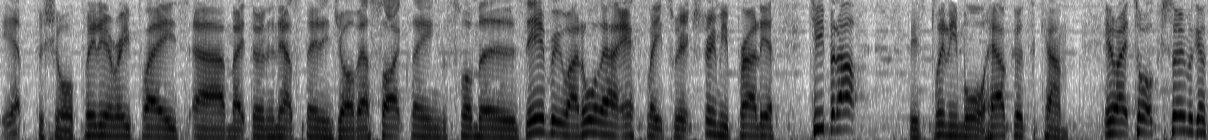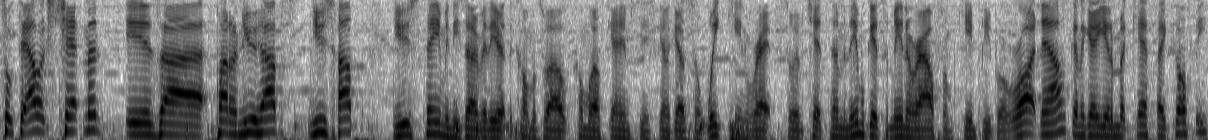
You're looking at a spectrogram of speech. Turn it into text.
Yep, for sure. Plenty of replays, uh, mate, doing an outstanding job. Our cycling, the swimmers, everyone, all our athletes, we're extremely proud of you. Keep it up. There's plenty more. How good to come. Anyway, talk soon. We're going to talk to Alex Chapman, is uh, part of New Hubs, Newshub, news team, and he's over there at the Commonwealth, Commonwealth Games, and he's going to give us a weekend wrap. So a chat to him, and then we'll get some NRL from Kempi. But right now, going to go get a McCafe coffee.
